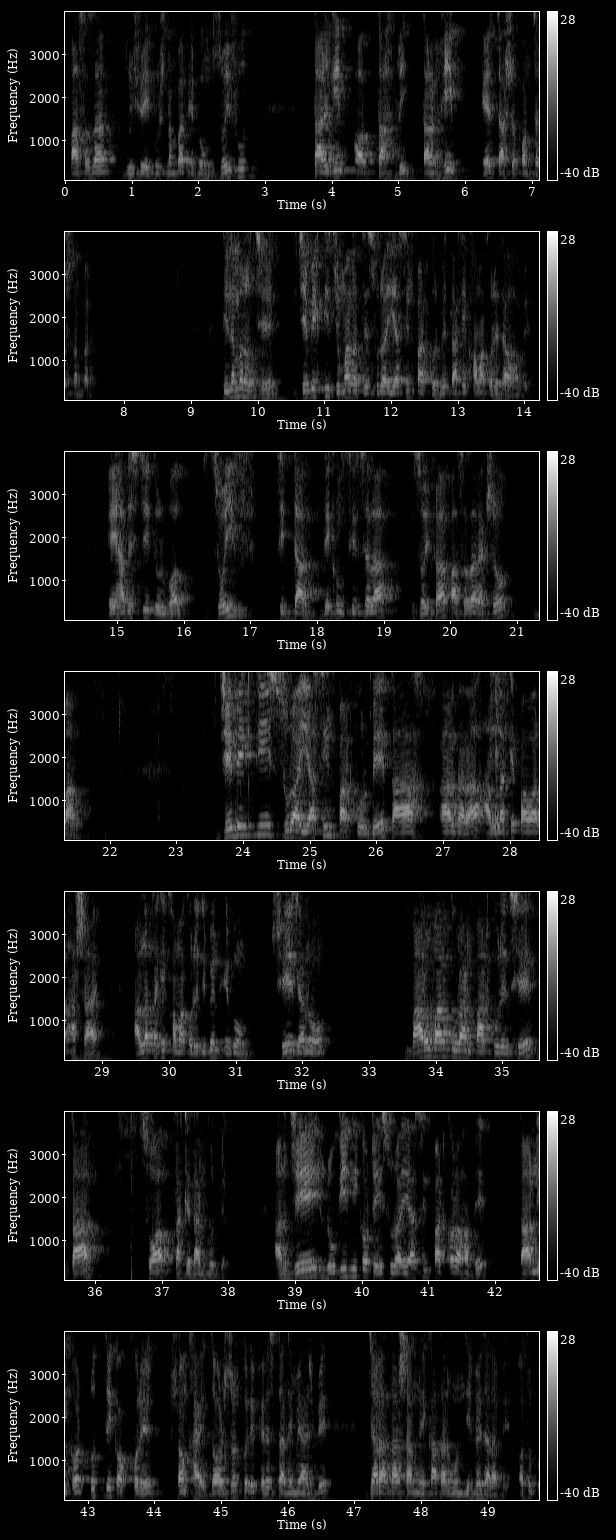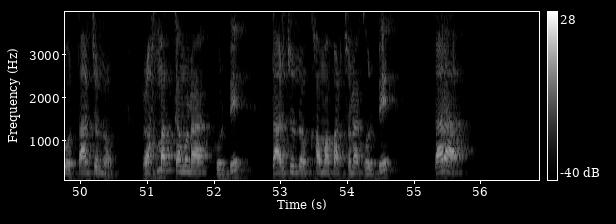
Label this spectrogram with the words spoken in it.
পাঁচ হাজার দুইশো একুশ নম্বর এবং জৈফুত তারগিব অ তাহরি তারহিব এর চারশো পঞ্চাশ নম্বর। তিন নম্বর হচ্ছে, যে ব্যক্তি জুমার রাতে সুরা ইয়াসিন পাঠ করবে, তাকে ক্ষমা করে দেওয়া হবে। এই হাদিসটি দুর্বল। জৈফ জিদ্দান, দেখুন সিলসিলা জৈফা পাঁচ হাজার একশো বারো। যে ব্যক্তি সুরা ইয়াসিন পাঠ করবে তা আর দ্বারা আল্লাহকে পাওয়ার আশায় আল্লাহ তাকে ক্ষমা করে দিবেন এবং সে যেন বারো বার কোরআন পাঠ করেছে, তার সব তাকে দান করবেন। আর যে রোগীর নিকটে সুরা ইয়াসিন পাঠ করা হবে, তার নিকট প্রত্যেক অক্ষরের সংখ্যায় দশজন করে ফেরস্তা নেমে আসবে, যারা তার সামনে কাতারবন্দি হয়ে দাঁড়াবে। অতঃপর তার জন্য রহমত কামনা করবে, তার জন্য ক্ষমা প্রার্থনা করবে, তারা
